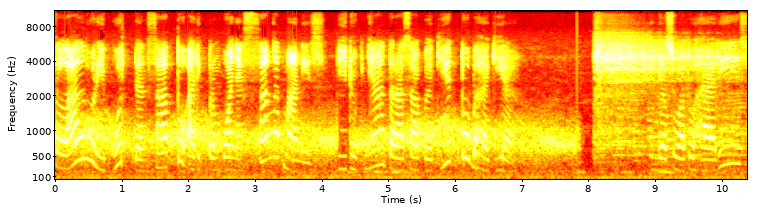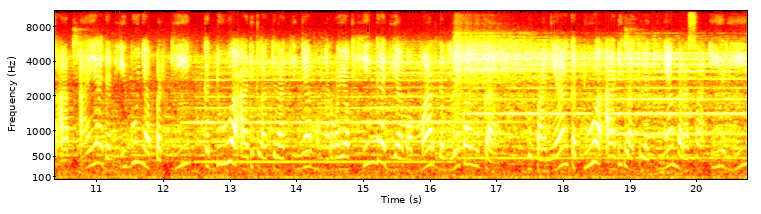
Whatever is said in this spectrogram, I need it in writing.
selalu ribut dan satu adik perempuan yang sangat manis. Hidupnya terasa begitu bahagia. Hingga suatu hari saat ayah dan ibunya pergi, kedua adik laki-lakinya mengeroyok hingga dia memar dan luka-luka. Rupanya kedua adik laki-lakinya merasa iri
